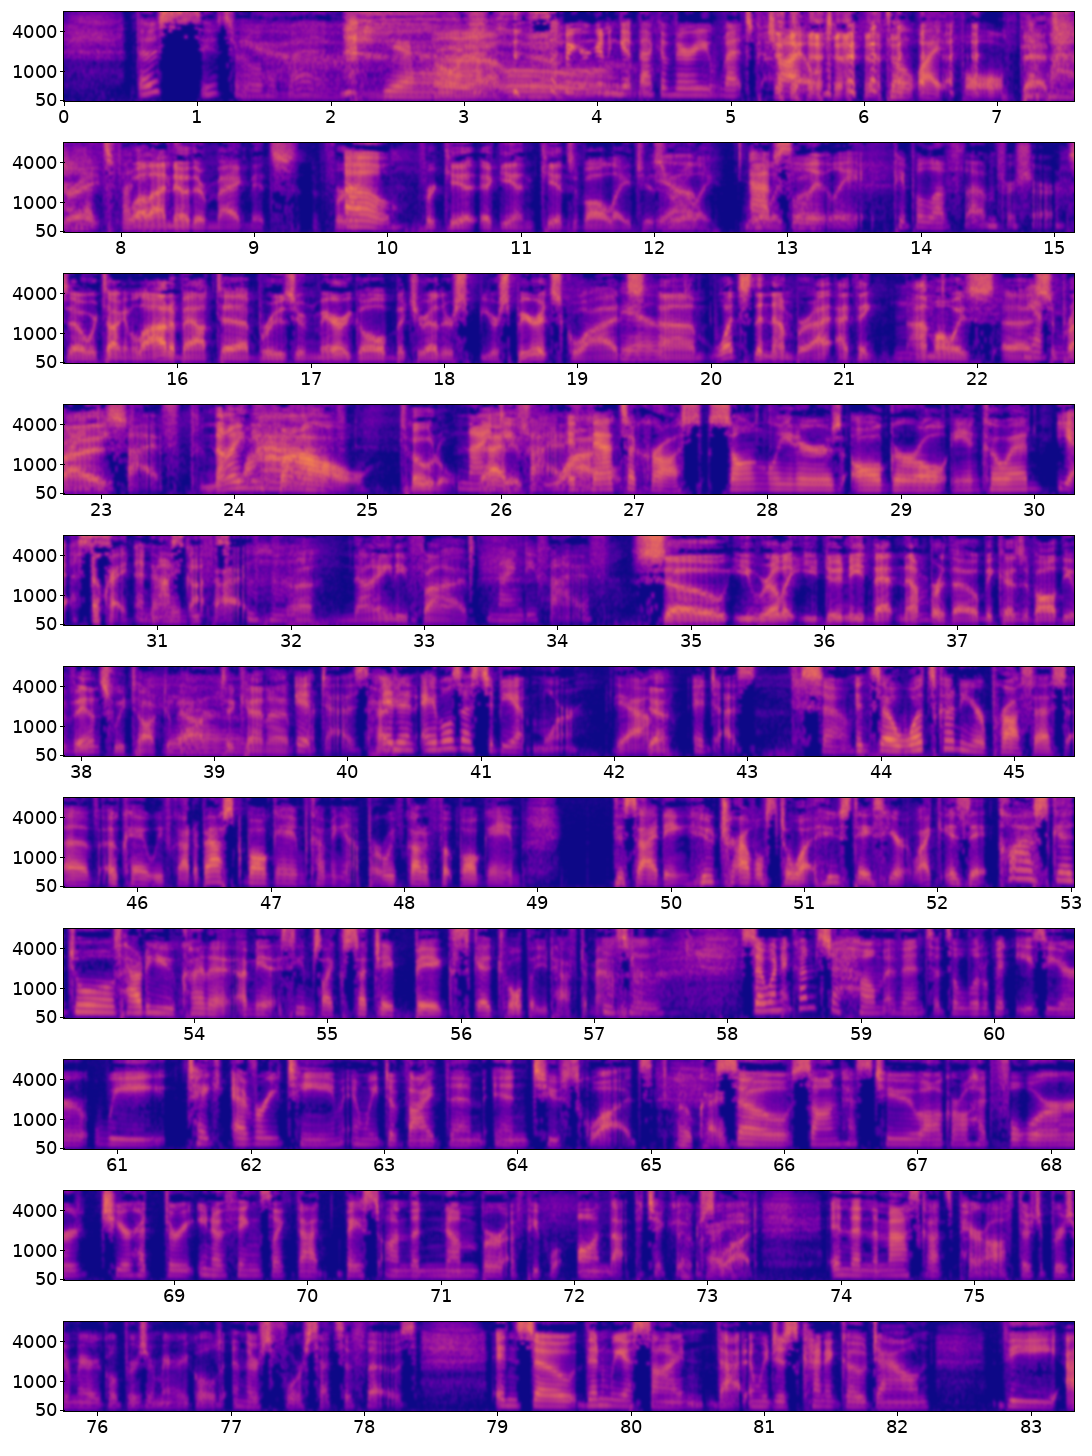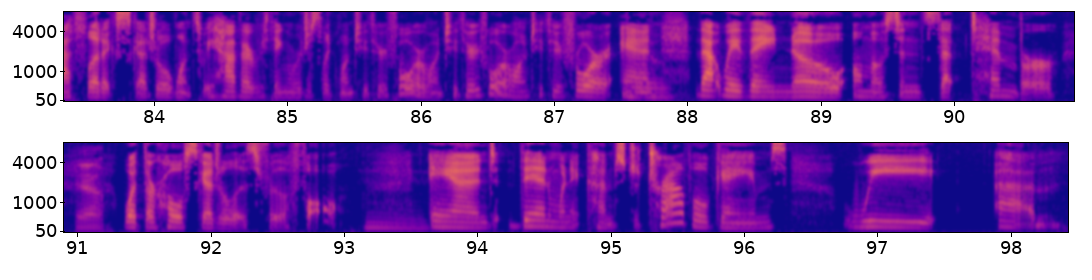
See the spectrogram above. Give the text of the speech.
those suits are a little wet. Yeah. Oh, yeah. so you're going to get back a very wet child. delightful. That's Wow, great. That's well, I know they're magnets for Oh. for kid again kids of all ages. Yeah. Really, really fun. Absolutely, people love them for sure. So we're talking a lot about uh, Bruiser and Marigold, but your other your spirit squads. Yeah. Um, what's the number? I, I think I'm always uh, have surprised. 95. Ninety-five Wow. total. That is 95. wild. And that's across song leaders, all girl, and co ed? Yes. Okay, And mascots. 95. Mhm. uh, ninety-five. 95. So you really you do need that number though because of all the events we talked about to kind of It does. It do you- enables us to be up more. Yeah. yeah. It does. So And so, what's kind of your process of okay, we've got a basketball game coming up, or we've got a football game? deciding who travels to what, who stays here? Like, is it class schedules? How do you kind of? I mean, it seems like such a big schedule that you'd have to master. Mm-hmm. So when it comes to home events, it's a little bit easier. We take every team and we divide them into squads. Okay. So song has two, all girl had four, cheer had three, you know, things like that based on the number of people on that particular Okay. squad. And then the mascots pair off. There's a bruiser marigold, bruiser marigold, and there's four sets of those. And so then we assign that and we just kind of go down the athletic schedule. Once we have everything we're just like one two three four one two three four one two three four. And that way they know almost in september Yeah. what their whole schedule is for the fall. And then when it comes to travel games we um,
